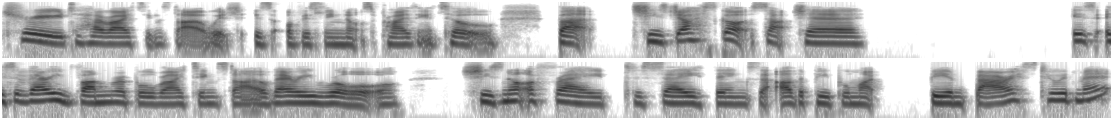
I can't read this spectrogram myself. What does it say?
true to her writing style, which is obviously not surprising at all. But she's just got such a it's it's a very vulnerable writing style, very raw, she's not afraid to say things that other people might be embarrassed to admit.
